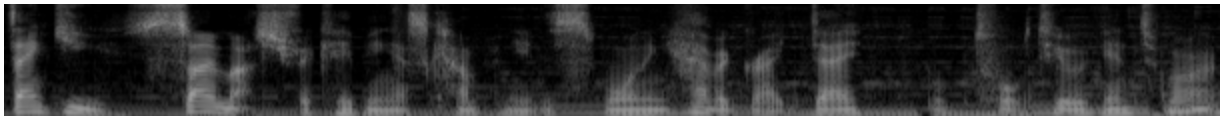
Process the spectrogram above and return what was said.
Thank you so much for keeping us company this morning. Have a great day. We'll talk to you again tomorrow.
